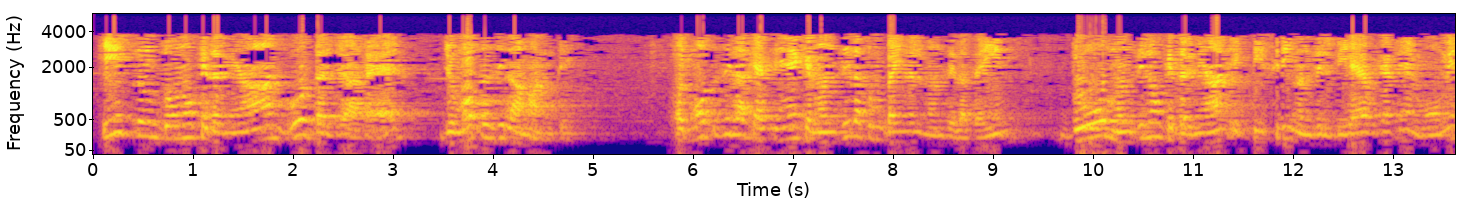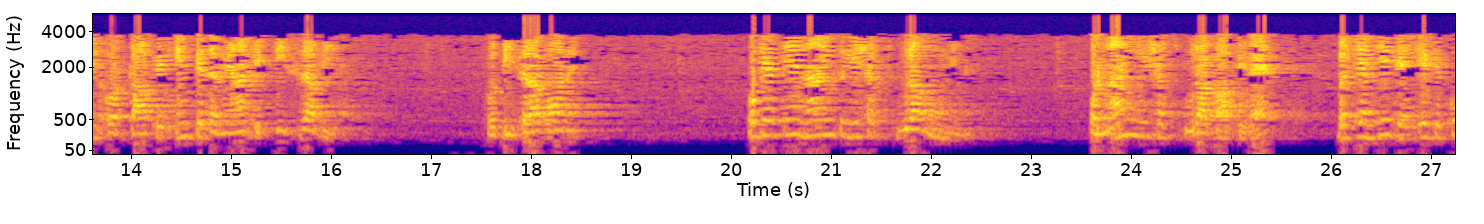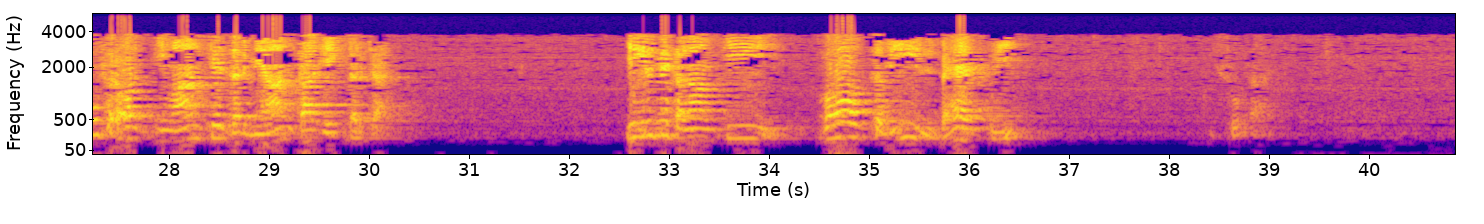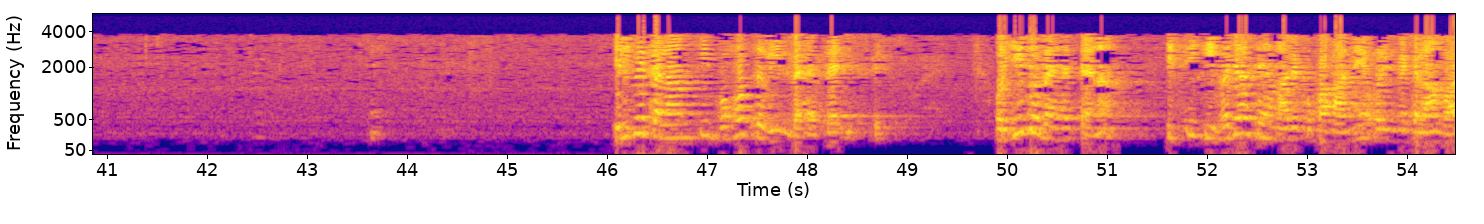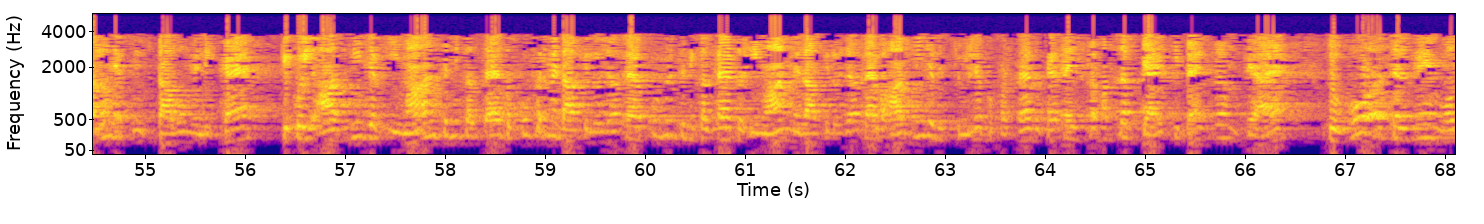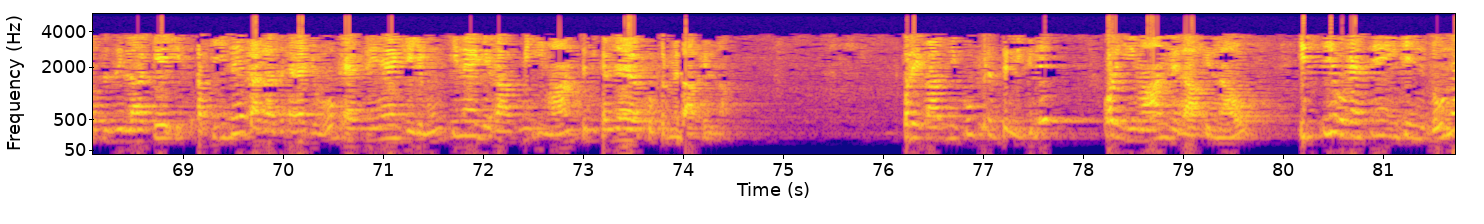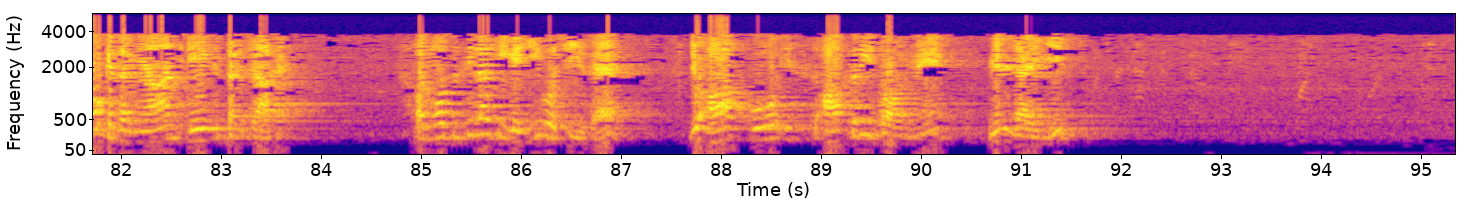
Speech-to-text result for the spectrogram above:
ایک تو ان دونوں کے درمیان وہ درجہ ہے جو معتزلہ مانتے ہیں۔ اور معتزلہ کہتے ہیں کہ منزلہ تم بین المنزلہ دو منزلوں کے درمیان ایک تیسری منزل بھی ہے، وہ کہتے ہیں مومن اور کافر، ان کے درمیان ایک تیسرا بھی ہے۔ وہ تیسرا کون ہے؟ وہ کہتے ہیں نہ ہی تو یہ شخص پورا مومن ہے اور نہ ہی یہ شخص پورا کافر ہے، بلکہ ہم یہ کہیں گے کہ کفر اور ایمان کے درمیان کا ایک درجہ ہے۔ یہ علم کلام کی بہت طویل بحث ہوئی۔ سو رہا ہے۔ علم کلام کی بہت طویل بحث ہے اس سے اور یہ جو بحث ہے نا، اسی کی وجہ سے ہمارے فقہا نے اور ان میں کلام والوں نے اپنی کتابوں میں لکھا ہے کہ کوئی آدمی جب ایمان سے نکلتا ہے تو کفر میں داخل ہو جاتا ہے، کفر سے نکلتا ہے تو ایمان میں داخل ہو جاتا ہے۔ وہ آدمی جب اس جملے کو پڑھتا ہے تو کہتا ہے، اس کا مطلب کیا ہے؟ اس کی بیک گراؤنڈ کیا ہے؟ تو وہ اصل میں معتزلہ کے اس عقیدے کا رد ہے جو وہ کہتے ہیں کہ یہ ممکن ہے کہ ایک آدمی ایمان سے نکل جائے اور کفر میں داخل نہ اور ایک آدمی کفر سے نکلے اور ایمان میں داخل نہ ہو۔ اس لیے وہ کہتے ہیں کہ ان دونوں کے درمیان ایک درجہ ہے۔ اور موتزلہ کی یہی وہ چیز ہے جو آپ کو اس آخری دور میں مل جائے گی۔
